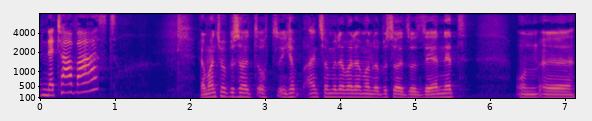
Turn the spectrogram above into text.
netter warst? Ja, manchmal bist du halt auch, ich habe ein, zwei Mitarbeiter, man, da bist du halt so sehr nett und äh,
